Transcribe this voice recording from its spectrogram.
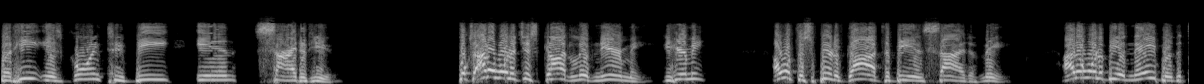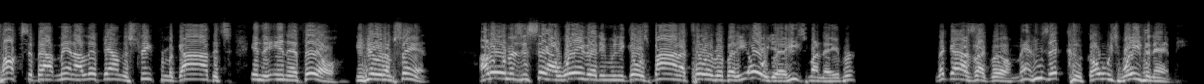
but he is going to be inside of you. Folks, I don't want to just God live near me. Do you hear me? I want the Spirit of God to be inside of me. I don't want to be a neighbor that talks about, man, I live down the street from a guy that's in the NFL. You hear what I'm saying? I don't want to just say I wave at him when he goes by and I tell everybody, oh yeah, he's my neighbor. that guy's like, well, man, who's that kook always waving at me?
